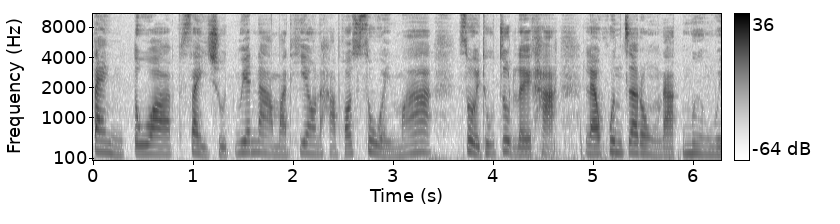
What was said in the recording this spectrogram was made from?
แต่งตัวใส่ชุดเวียดนามมาเที่ยวนะคะ เพราะสวยมากสวยทุกจุดเลยค่ะ แล้วคุณจะหลงรักเมืองเว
